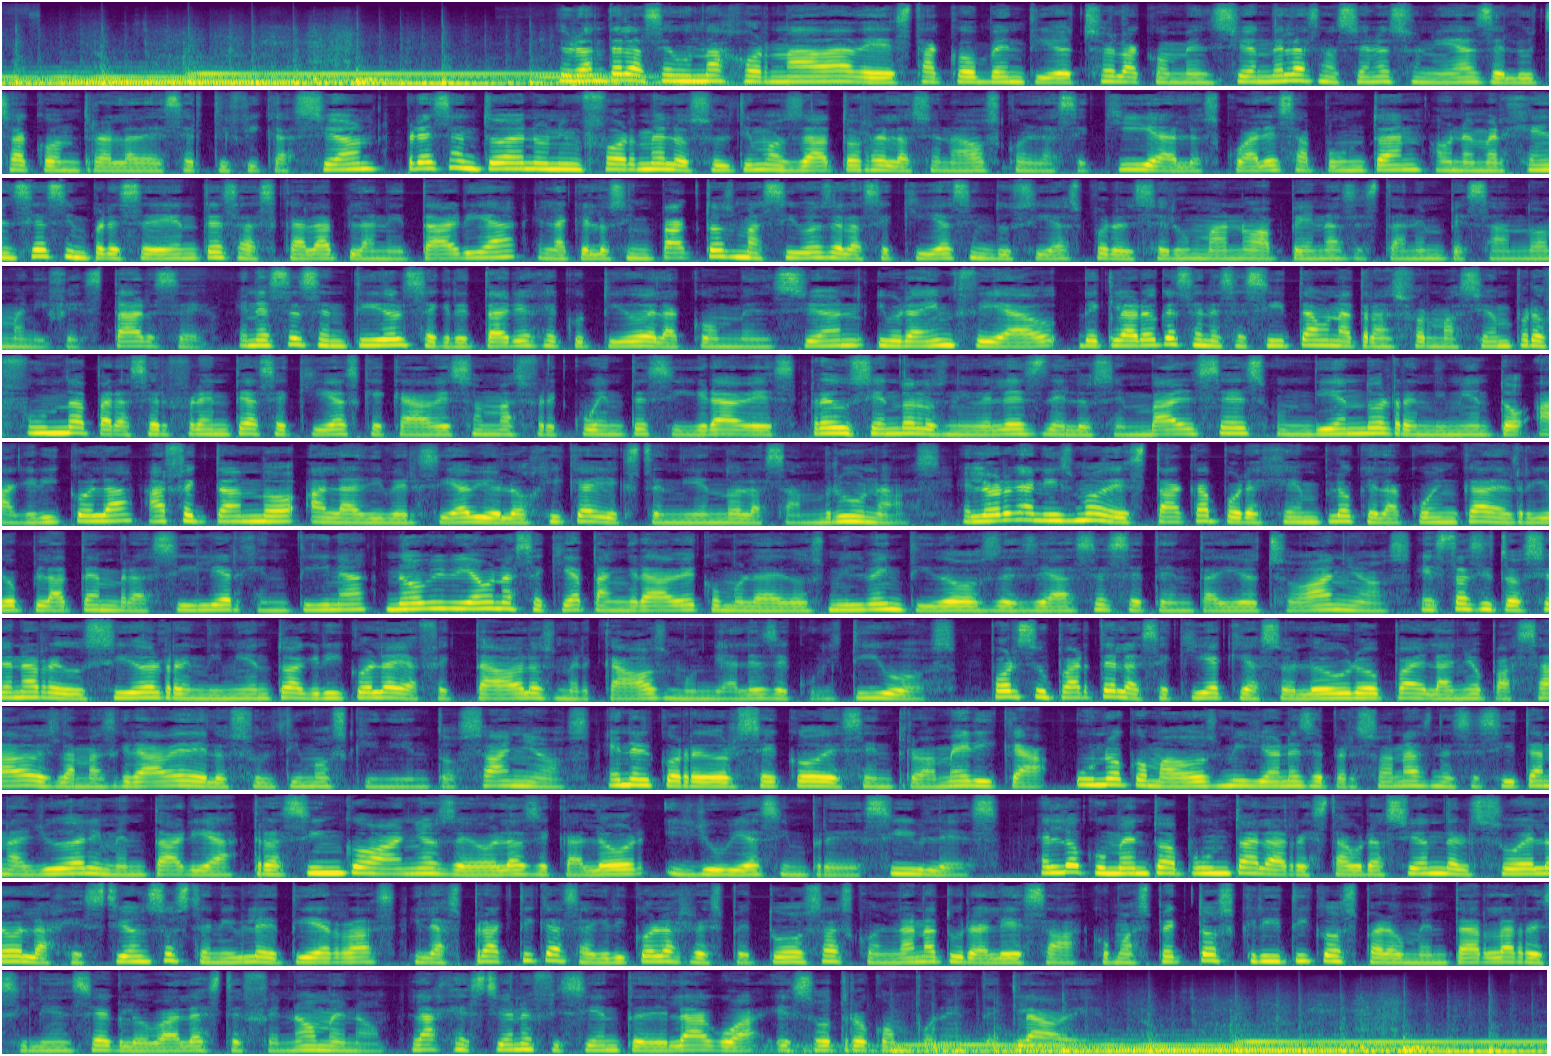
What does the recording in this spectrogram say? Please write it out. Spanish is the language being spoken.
Durante la segunda jornada de esta COP28, la Convención de las Naciones Unidas de Lucha contra la Desertificación presentó en un informe los últimos datos relacionados con la sequía, los cuales apuntan a una emergencia sin precedentes a escala planetaria en la que los impactos masivos de las sequías inducidas por el ser humano apenas están empezando a manifestarse. En este sentido, el secretario ejecutivo de la Convención, Ibrahim Ziao, declaró que se necesita una transformación profunda para hacer frente a sequías que cada vez son más frecuentes y graves, reduciendo los niveles de los embalses, hundiendo el rendimiento agrícola, afectando a la diversidad biológica y extendiendo las hambrunas. El organismo destaca, por ejemplo, que la cuenca del río Plata en Brasil y Argentina no vivía una sequía tan grave como la de 2022 desde hace 78 años. Esta situación ha reducido el rendimiento agrícola y afectado a los mercados mundiales de cultivos. Por su parte, la sequía que asoló Europa el año pasado es la más grave de los últimos 500 años. En el corredor seco de Centroamérica, 1,2 millones de personas necesitan ayuda alimentaria tras cinco años de olas de calor y lluvias impredecibles. El documento apunta a la restauración del suelo, la gestión sostenible de tierras y las prácticas agrícolas respetuosas con la naturaleza como aspectos críticos para aumentar la resiliencia global a este fenómeno. La gestión eficiente del agua es otro componente clave.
